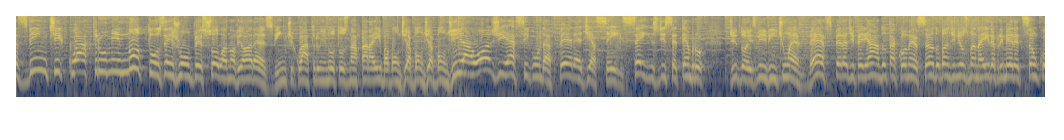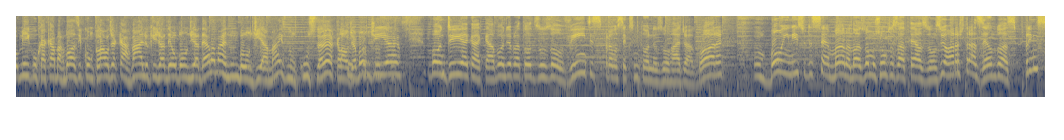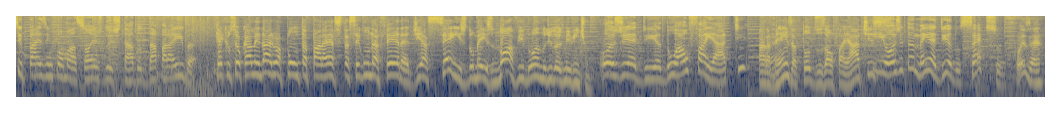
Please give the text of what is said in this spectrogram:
9 horas 24 minutos em João Pessoa, 9 horas 24 minutos na Paraíba. Bom dia, bom dia, bom dia. Hoje é segunda-feira, é dia 6, 6 de setembro de 2021. É véspera de feriado, tá começando o Band News Manaíra, primeira edição comigo, Cacá Barbosa e com Cláudia Carvalho, que já deu o bom dia dela, mas num bom dia a mais não custa, né, Cláudia? Bom dia. bom dia, Cacá. Bom dia para todos os ouvintes, para você que sintonizou o rádio agora. Um bom início de semana. Nós vamos juntos até às 11 horas trazendo as principais informações do estado da Paraíba. O que é que o seu calendário aponta para esta segunda-feira, dia 6 do mês 9 do ano de 2021? Hoje é dia do alfaiate. Parabéns né? a todos os alfaiates. E hoje também é dia do sexo. Pois é.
